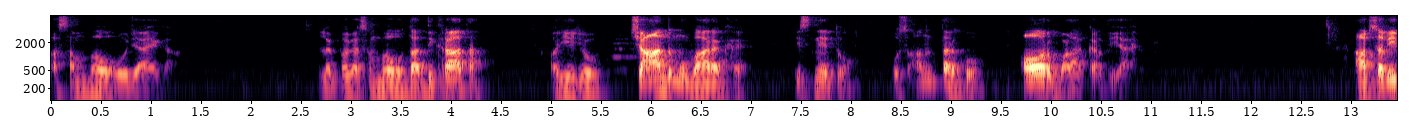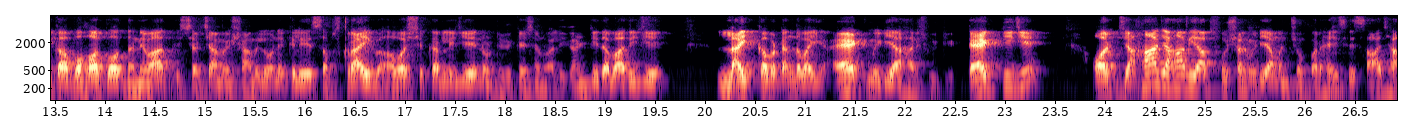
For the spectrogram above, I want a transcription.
असंभव हो जाएगा। लगभग असंभव होता दिख रहा था। और ये जो चाँद मुबारक है, इसने तो उस अंतर को और बड़ा कर दिया है। आप सभी का बहुत बहुत धन्यवाद। इस चर्चा में शामिल होने के लिए सब्सक्राइब अवश्य कर लीजिए, नोटिफिकेशन वाली घंटी दबा दीजिए, लाइक का बटन दबाइए एट मीडिया हर्ष टैग कीजिए और जहाँ जहाँ भी आप सोशल मीडिया मंचों पर है, इसे साझा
